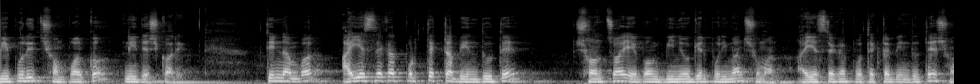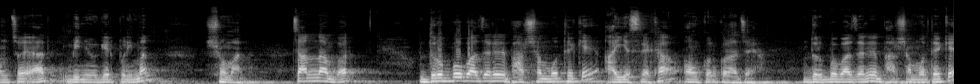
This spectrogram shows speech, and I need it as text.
বিপরীত সম্পর্ক নির্দেশ করে। তিন নম্বর, আইএস রেখার প্রত্যেকটা বিন্দুতে সঞ্চয় এবং বিনিয়োগের পরিমাণ সমান। আইএস রেখার প্রত্যেকটা বিন্দুতে সঞ্চয় আর বিনিয়োগের পরিমাণ সমান। চার নম্বর দ্রব্যবাজারের ভারসাম্য থেকে আইএস রেখা অঙ্কন করা যায়। দ্রব্যবাজারের ভারসাম্য থেকে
